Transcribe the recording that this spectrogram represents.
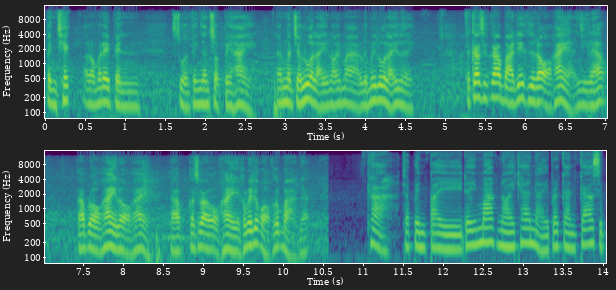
เป็นเช็ค เราไม่ได้เป็นส่วนเป็นเงินสดไปให้นั้นมันจะรั่วไหลน้อยมาก หรือไม่รั่วไหลเลย แต่ 99 บาทนี่คือเราออกให้อะจริงๆแล้วครับเราออกให้เราออกให้ครับ99ออกให้เขาไม่ได้ออกสักบาทนะ ค่ะ จะเป็นไปได้มากน้อยแค่ไหนประกัน 99 บ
